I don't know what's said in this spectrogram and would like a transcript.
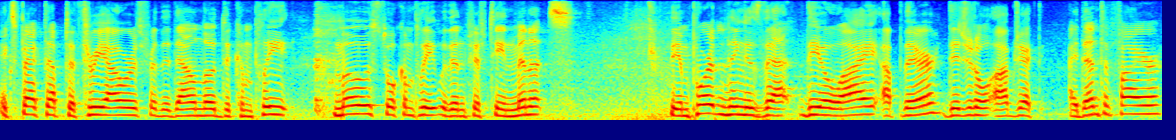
Expect up to three hours for the download to complete. Most will complete within 15 minutes. The important thing is that DOI up there, Digital Object Identifier,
